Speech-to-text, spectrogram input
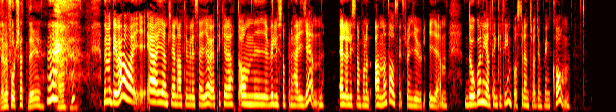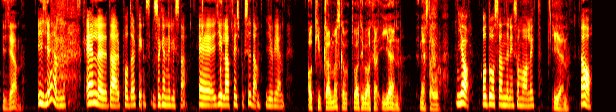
Nej men fortsätt, det är... Nej, men det var jag egentligen allt jag ville säga. Och jag tycker att om ni vill lyssna på det här igen eller lyssna på något annat avsnitt från jul igen, då går ni helt enkelt in på studentradion.com Igen. igen. Eller där poddar finns, så kan ni lyssna. Eh, gilla Facebook-sidan, jul igen. Och Keep Kalmar ska vara tillbaka igen nästa år. Ja, och då sänder ni som vanligt. Igen. Ja.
